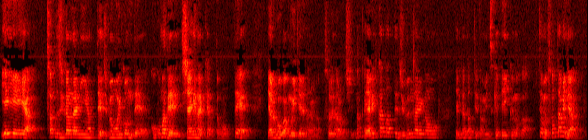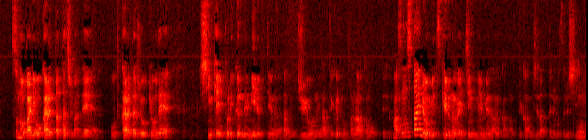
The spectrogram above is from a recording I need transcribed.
いやいやいやちゃんと時間なりにやって自分を追い込んでここまで仕上げなきゃと思ってやる方が向いてるならそれだろうしなんかやり方って自分なりのやり方っていうのを見つけていくのがでもそのためにはその場に置かれた立場で置かれた状況で真剣に取り組んでみるっていうのが多分重要になってくるのかなと思ってまあそのスタイルを見つけるのが12年目なのかなって感じだったりもするし、うん。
